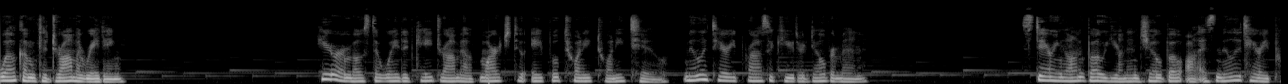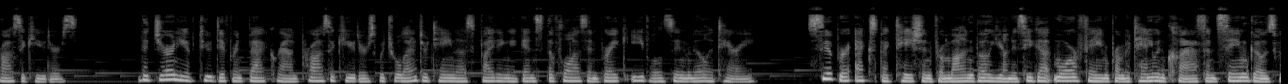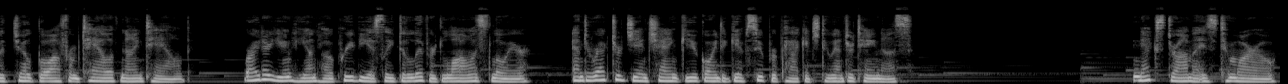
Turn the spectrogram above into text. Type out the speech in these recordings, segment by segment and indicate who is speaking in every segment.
Speaker 1: Welcome to Drama Rating. Here are most awaited K drama of March to April 2022. Military Prosecutor Doberman. Starring Ahn Bo Hyun and Jo Bo Ah as military prosecutors. The journey of two different background prosecutors which will entertain us fighting against the flaws and break evils in military. Super expectation from Ahn Bo Hyun as he got more fame from a Itaewon class and same goes with Jo Bo Ah from Tale of Nine-Tailed. Writer Yoon Hyun Ho previously delivered Lawless Lawyer. And director Jin Chang Gu going to give super package to entertain us. Next drama is Tomorrow.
